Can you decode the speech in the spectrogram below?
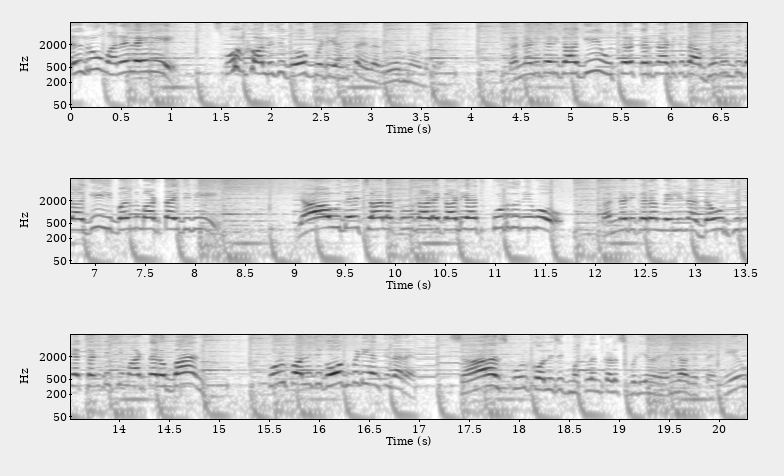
ಎಲ್ಲರೂ ಮನೇಲೇ ಇರಿ. ಸ್ಕೂಲ್ ಕಾಲೇಜಿಗೆ ಹೋಗ್ಬಿಡಿ ಅಂತ ಇದ್ದಾರೆ ಇವ್ರು ನೋಡಿದ್ರೆ. ಕನ್ನಡಿಗರಿಗಾಗಿ, ಉತ್ತರ ಕರ್ನಾಟಕದ ಅಭಿವೃದ್ಧಿಗಾಗಿ ಈ ಬಂದ್ ಮಾಡ್ತಾ ಇದ್ದೀವಿ. ಯಾವುದೇ ಚಾಲಕರು ನಾಳೆ ಗಾಡಿ ಹತ್ಕೂಡ್ದು ಕುಡ್ದು ನೀವು. ಕನ್ನಡಿಗರ ಮೇಲಿನ ದೌರ್ಜನ್ಯ ಖಂಡಿಸಿ ಮಾಡ್ತಾರೋ ಬಂದ್. ಸ್ಕೂಲ್ ಕಾಲೇಜಿಗೆ ಹೋಗ್ಬಿಡಿ ಅಂತಿದ್ದಾರೆ. ಸರ್ ಸ್ಕೂಲ್ ಕಾಲೇಜಿಗೆ ಮಕ್ಕಳನ್ನ ಕಳಿಸ್ಬಿಡಿ ಅಂದ್ರೆ ಹೆಂಗಾಗುತ್ತೆ? ನೀವು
